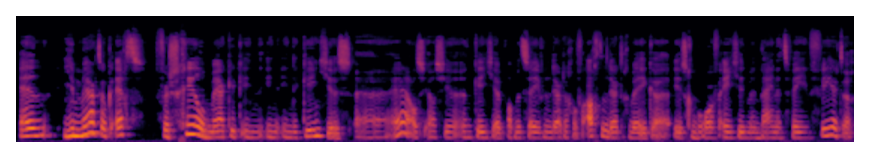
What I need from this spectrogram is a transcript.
En je merkt ook echt verschil merk ik in, in, in de kindjes. Uh, hè, als, als je een kindje hebt wat met 37 of 38 weken is geboren, of eentje met bijna 42.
